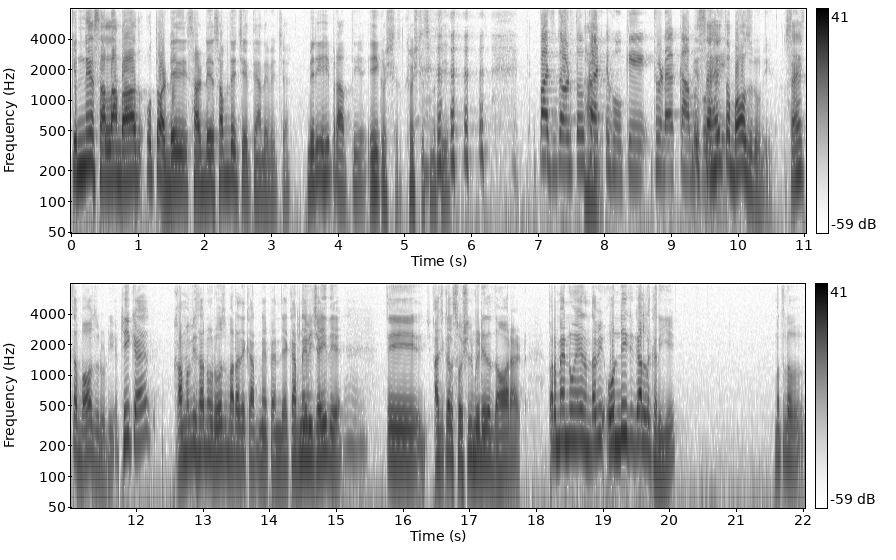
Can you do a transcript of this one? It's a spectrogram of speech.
ਕਿੰਨੇ ਸਾਲਾਂ ਬਾਅਦ ਉਹ ਤੁਹਾਡੇ ਸਾਡੇ ਸਭ ਦੇ ਚੇਤਿਆਂ ਦੇ ਵਿੱਚ ਹੈ। ਮੇਰੀ ਇਹੀ ਪ੍ਰਾਪਤੀ ਹੈ ਇਹੀ ਖੁਸ਼ ਖੁਸ਼ਕਿਸਮਤੀ ਹੈ। ਭੱਜ ਦੌੜ ਤੋਂ। ਘੱਟ ਹੋ ਕੇ ਥੋੜਾ ਕੰਮ ਬੋਲੇ। ਸਹਿਜ ਤਾਂ ਬਹੁਤ ਜ਼ਰੂਰੀ ਹੈ ਸਹਿਜ ਤਾਂ ਬਹੁਤ ਜ਼ਰੂਰੀ ਹੈ। ਠੀਕ ਹੈ ਕੰਮ ਵੀ ਸਾਨੂੰ ਰੋਜ਼ਮਰਰਾ ਦੇ ਕਰਨੇ ਪੈਂਦੇ ਆ ਕਰਨੇ ਵੀ ਚਾਹੀਦੇ ਆ। ਤੇ ਅੱਜ ਕੱਲ ਸੋਸ਼ਲ ਮੀਡੀਆ ਦਾ ਦੌਰ ਹੈ ਪਰ ਮੈਨੂੰ ਇਹ ਹੁੰਦਾ ਵੀ ਓਨੀ ਕੁ ਗੱਲ ਕਰੀਏ ਮਤਲਬ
